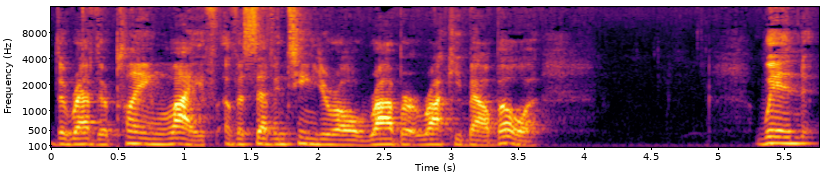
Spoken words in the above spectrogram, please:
the rather plain life of a 17 year old Robert Rocky Balboa. When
